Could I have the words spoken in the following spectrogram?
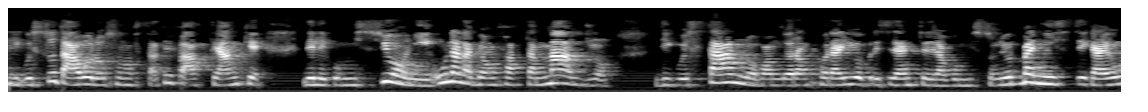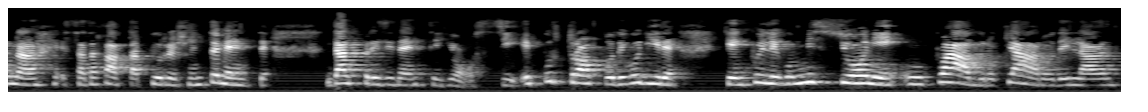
di questo tavolo sono state fatte anche delle commissioni, una l'abbiamo fatta a maggio di quest'anno quando ero ancora io presidente della commissione urbanistica e una è stata fatta più recentemente dal presidente Chiossi. E purtroppo devo dire che in quelle commissioni un quadro chiaro della,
